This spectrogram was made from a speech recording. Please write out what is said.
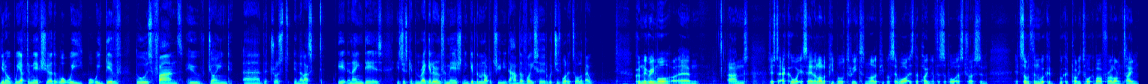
you know we have to make sure that what we what we give those fans who've joined uh, the trust in the last eight to nine days is just give them regular information and give them an opportunity to have their voice heard, which is what it's all about. Couldn't agree more. Um, and just to echo what you're saying, a lot of people tweet and a lot of people say, "What is the point of the supporters trust?" And it's something we could we could probably talk about for a long time.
